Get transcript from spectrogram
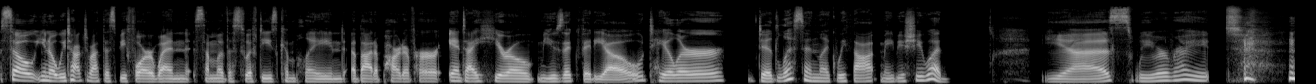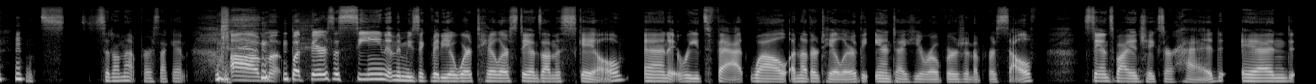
so, you know, we talked about this before when some of the Swifties complained about a part of her anti hero music video. Taylor did listen like we thought maybe she would. Yes, we were right. Let's sit on that for a second. Um, but there's a scene in the music video where Taylor stands on the scale and it reads fat, while another Taylor, the anti hero version of herself, stands by and shakes her head. And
